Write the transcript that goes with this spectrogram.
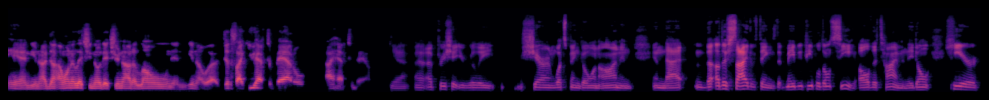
And, you know, I, I want to let you know that you're not alone. And, you know, uh, just like you have to battle, I have to battle. Yeah, I appreciate you really sharing what's been going on and and that the other side of things that maybe people don't see all the time and they don't hear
